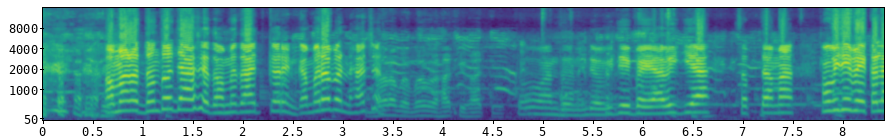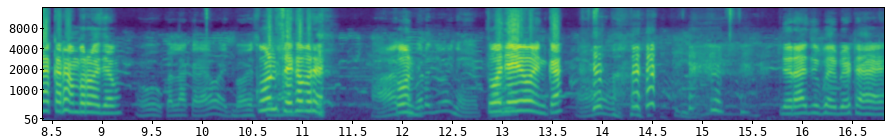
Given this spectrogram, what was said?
અમારો ધંધો જ આ છે તો અમે તો આજ કરીને કા બરાબર ને? હાચો બરાબર બરાબર સાચી સાચી તો વાંધો નહીં. જો વિજયભાઈ આવી ગયા સપ્તાહમાં. હું વિજયભાઈ કલાકાર સાંભળવા જાઉં. ઓ કલાકાર આવ્યા જ કોણ છે ખબર હે? કોણ? તો જ આવ્યો હોય ને કા? જો રાજુભાઈ બેઠા હે.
